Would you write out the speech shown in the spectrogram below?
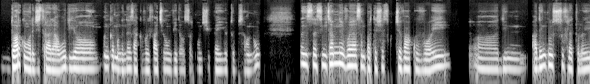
doar cu o înregistrare audio. Încă mă gândesc dacă voi face un video să-l pun și pe YouTube sau nu. Însă simțeam nevoia să împărtășesc ceva cu voi uh, din adâncul sufletului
